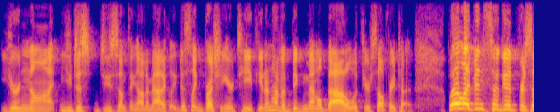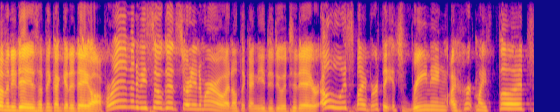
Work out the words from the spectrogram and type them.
you're not you just do something automatically just like brushing your teeth. You don't have a big mental battle with yourself every time well i've been so good for so many days i think i get a day off or i'm going to be so good starting tomorrow i don't think i need to do it today or oh it's my birthday it's raining i hurt my foot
